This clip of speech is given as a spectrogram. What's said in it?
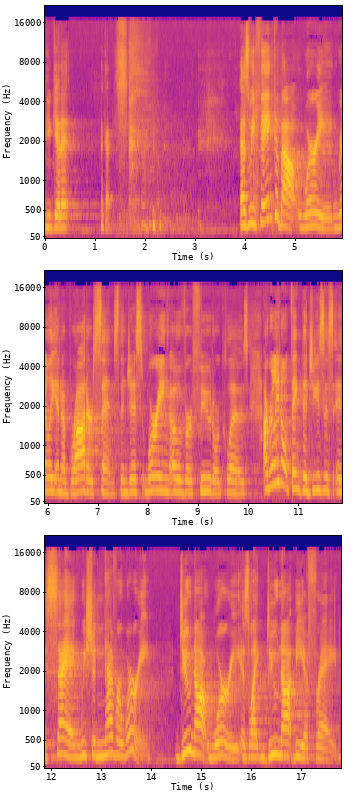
You get it? Okay. As we think about worrying, really in a broader sense than just worrying over food or clothes, I really don't think that Jesus is saying we should never worry. Do not worry is like do not be afraid.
